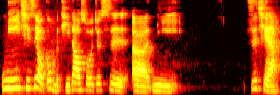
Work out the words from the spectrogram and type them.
你其实有跟我们提到说，就是呃，你之前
